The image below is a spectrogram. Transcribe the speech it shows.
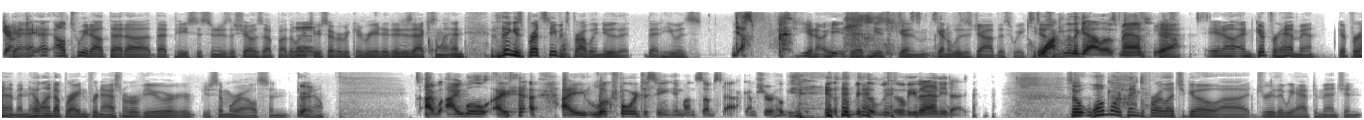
Yeah, Guaranteed. I, I'll tweet out that uh, that piece as soon as the show's up. By the way, Mm. too, so everybody can read it. It is excellent. And the thing is, Bret Stephens probably knew that that he was, yes, you know, he, that he's gonna, gonna lose his job this week. He walking to the gallows, man. yeah. you know, and good for him, man. Good for him, and he'll end up writing for National Review or, somewhere else, and you know, I, I will. I, I look forward to seeing him on Substack. I'm sure he'll be he'll be, he'll be, he'll be there any day. So one more thing before I let you go, uh, Drew, that we have to mention:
